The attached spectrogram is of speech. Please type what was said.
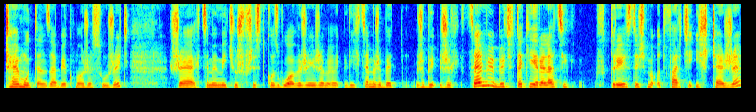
czemu ten zabieg może służyć, że chcemy mieć już wszystko z głowy, że jeżeli chcemy, żeby, żeby, że chcemy być w takiej relacji, w której jesteśmy otwarci i szczerzy,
